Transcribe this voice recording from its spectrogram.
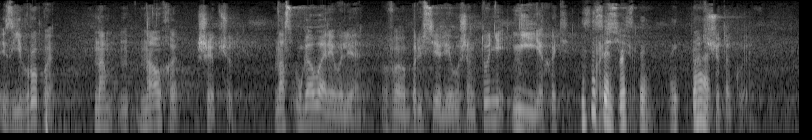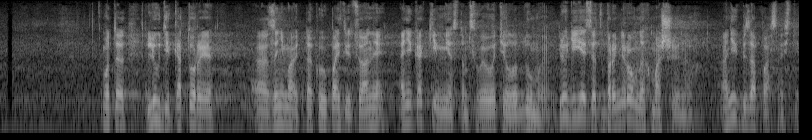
из Европы нам на ухо шепчут. Нас уговаривали в Брюсселе и Вашингтоне не ехать This в Россию. Ну, это что такое? Вот э, люди, которые занимают такую позицию, они, они каким местом своего тела думают? Люди ездят в бронированных машинах, они в безопасности.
